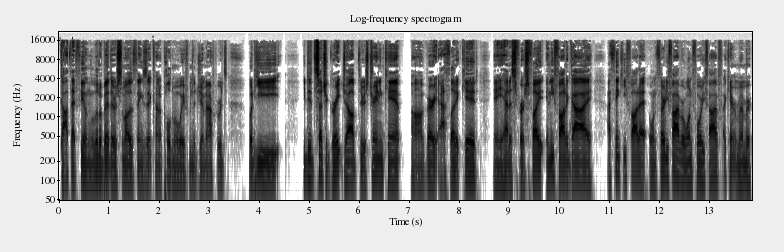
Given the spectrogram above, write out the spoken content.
got that feeling a little bit. There were some other things that kind of pulled him away from the gym afterwards, but he he did such a great job through his training camp. Uh, very athletic kid, and he had his first fight, and he fought a guy. I think he fought at 135 or 145. I can't remember,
